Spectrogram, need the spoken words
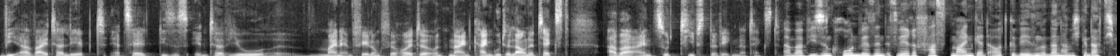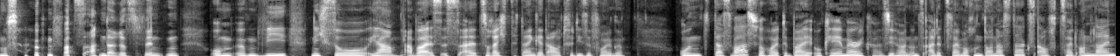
wie er weiterlebt, erzählt dieses Interview. Äh, meine Empfehlung für heute und nein, kein gute Laune-Text, aber ein zutiefst bewegender Text. Aber wie synchron wir sind, es wäre fast mein Get Out gewesen. Und dann habe ich gedacht, ich muss irgendwas anderes finden, um irgendwie nicht so, ja, aber es ist äh, zu Recht dein Get Out für diese Folge. Und das war's für heute bei OK America. Sie hören uns alle zwei Wochen donnerstags auf Zeit Online,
